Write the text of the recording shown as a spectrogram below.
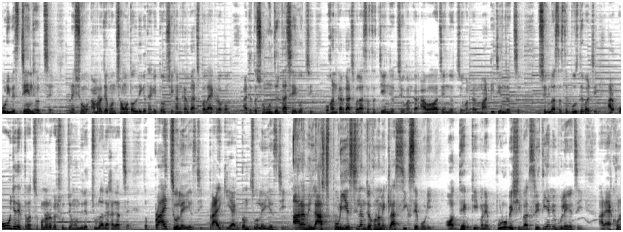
পরিবেশ চেঞ্জ হচ্ছে। মানে আমরা যখন সমতল দিকে থাকি, তো সেখানকার গাছপালা একরকম। আর যত সমুদ্রের কাছে এগোচ্ছি, ওখানকার গাছপালা আস্তে আস্তে চেঞ্জ হচ্ছে, ওখানকার আবহাওয়া চেঞ্জ হচ্ছে, ওখানকার মাটি চেঞ্জ হচ্ছে। তো সেগুলো আস্তে আস্তে বুঝতে পারছি। আর ও যে দেখতে পাচ্ছ, কোনো রকম সূর্য মন্দিরের চূড়া দেখা যাচ্ছে। তো প্রায় চলেই এসেছি, প্রায় কি, একদম চলেই এসেছি। আর আমি লাস্ট পড়িয়ে এসেছিলাম যখন আমি ক্লাস সিক্সে পড়ি। অর্ধেক কি মানে পুরো বেশিরভাগ স্মৃতি আমি ভুলে গেছি। আর এখন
